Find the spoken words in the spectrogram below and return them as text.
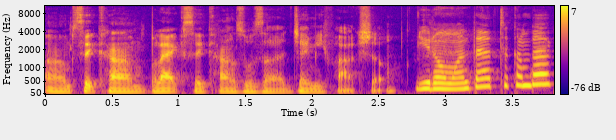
um, sitcom black sitcoms was uh, Jamie Foxx show. You don't want that to come back?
